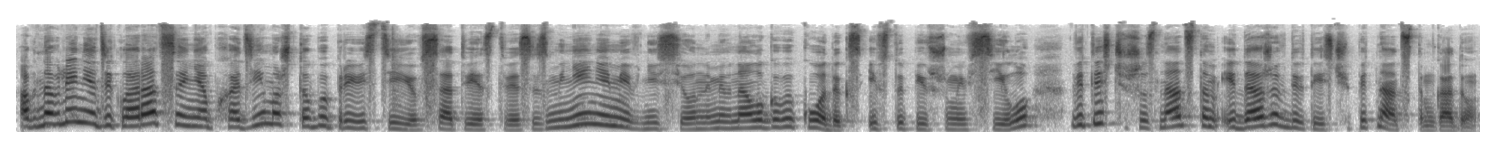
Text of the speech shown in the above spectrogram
Обновление декларации необходимо, чтобы привести ее в соответствие с изменениями, внесенными в налоговый кодекс и вступившими в силу в 2016 и даже в 2015 году.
